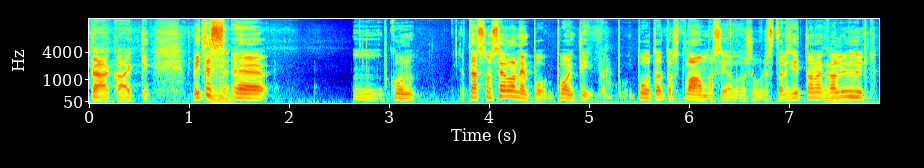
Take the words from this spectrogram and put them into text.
tämä kaikki. Mites, mm. öö, kun tässä on sellainen pointti, puhutaan tuosta laumasieloisuudesta, niin siitä on aika mm. lyhyt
